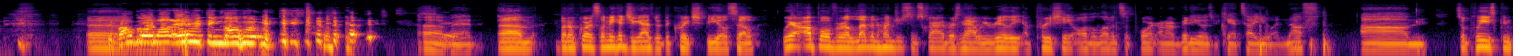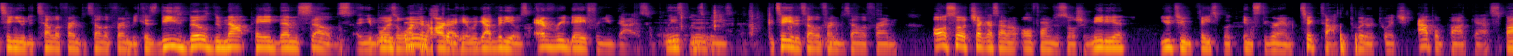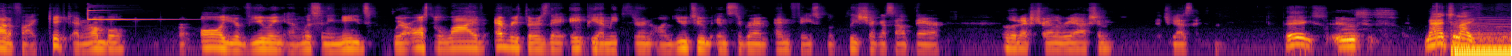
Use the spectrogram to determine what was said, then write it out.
if I'm going out, everything going with me. Oh man. Um, but of course, let me hit you guys with the quick spiel. So we are up over 1,100 subscribers now. We really appreciate all the love and support on our videos. We can't tell you enough. Um, so please continue to tell a friend to tell a friend because these bills do not pay themselves, and your boys are working hard out here. We got videos every day for you guys. So please, please, Mhm. please continue to tell a friend to tell a friend. Also, check us out on all forms of social media. YouTube, Facebook, Instagram, TikTok, Twitter, Twitch, Apple Podcasts, Spotify, Kick, and Rumble for all your viewing and listening needs. We are also live every Thursday, 8 p.m. Eastern on YouTube, Instagram, and Facebook. Please check us out there for the next trailer reaction. Catch you guys next time. Peace. It was Match light.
